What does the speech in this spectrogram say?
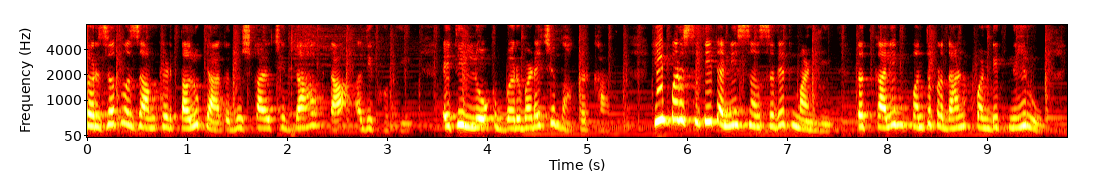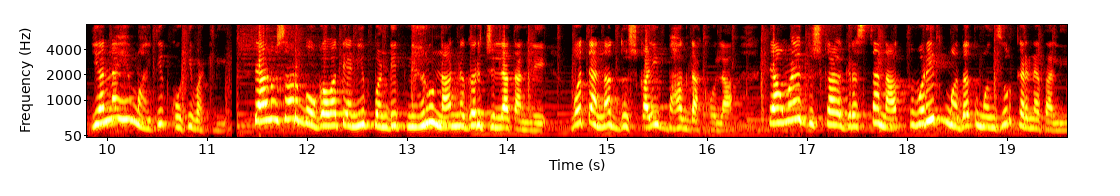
कर्जत व जामखेड तालुक्यात दुष्काळाची दाहकता अधिक होती. येथील लोक बरबड्याची भाकर खात. ही परिस्थिती त्यांनी संसदेत मांडली. तत्कालीन पंतप्रधान पंडित नेहरू यांना ही माहिती खोटी वाटली. त्यानुसार बोगावत यांनी पंडित नेहरूंना नगर जिल्ह्यात आणले व त्यांना दुष्काळी भाग दाखवला. त्यामुळे दुष्काळग्रस्तांना त्वरित मदत मंजूर करण्यात आली.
